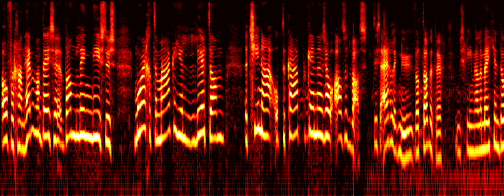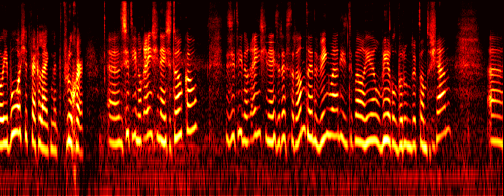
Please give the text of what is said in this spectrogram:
over gaan hebben. Want deze wandeling die is dus morgen te maken. Je leert dan het China op de Kaap kennen zoals het was. Het is eigenlijk nu, wat dat betreft, misschien wel een beetje een dode boel als je het vergelijkt met vroeger. Eh, er zit hier nog één Chinese toko. Er zit hier nog één Chinese restaurant, hè, de Wingwa. Die is natuurlijk wel heel wereldberoemd door Tante Sjaan. Eh,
